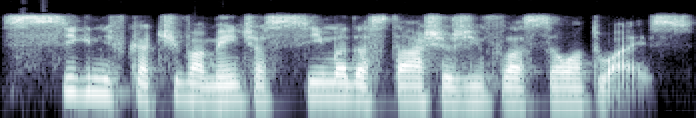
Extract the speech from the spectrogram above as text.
significativamente acima das taxas de inflação atuais.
